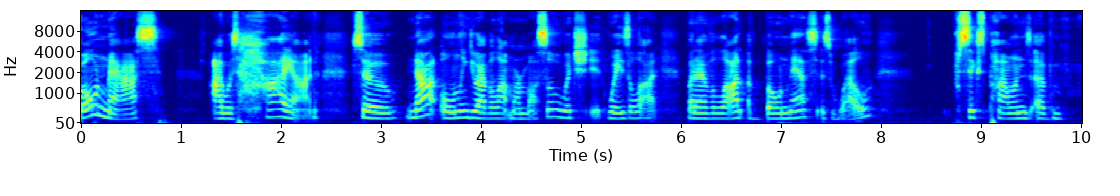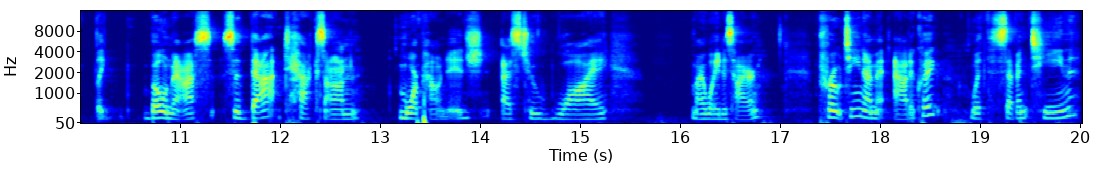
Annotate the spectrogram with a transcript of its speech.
bone mass I was high on. So not only do I have a lot more muscle, which it weighs a lot, but I have a lot of bone mass as well. Six pounds of like bone mass. So that tacks on more poundage as to why my weight is higher. Protein, I'm adequate with 17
